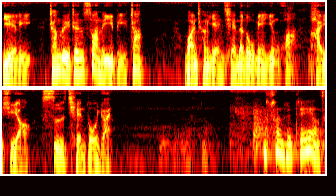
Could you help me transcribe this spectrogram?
夜里，张瑞珍算了一笔账，完成眼前的路面硬化还需要四千多元。算是这样子，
